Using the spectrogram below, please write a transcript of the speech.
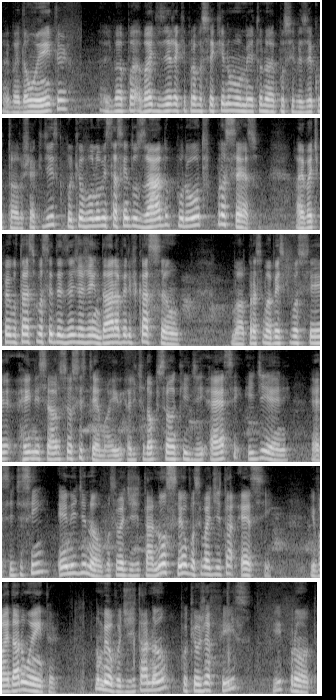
Aí vai dar um Enter. Ele vai, vai dizer aqui para você que no momento não é possível executar o check disk, porque o volume está sendo usado por outro processo. Aí vai te perguntar se você deseja agendar a verificação na próxima vez que você reiniciar o seu sistema. Aí ele te dá a opção aqui de S e de N. S de sim, N de não. Você vai digitar no seu, você vai digitar S e vai dar um Enter. No meu vou digitar não, porque eu já fiz e pronto.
